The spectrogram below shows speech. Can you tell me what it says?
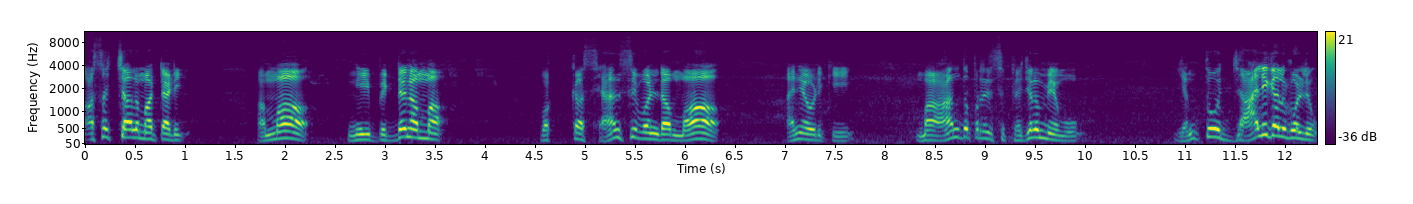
అసత్యాలు మాట్లాడి అమ్మా నీ బిడ్డనమ్మా ఒక్క ఛాన్స్ ఇవ్వండి అమ్మా అనేవాడికి మా ఆంధ్రప్రదేశ్ ప్రజలు మేము ఎంతో జాలి కలగోళ్ళం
